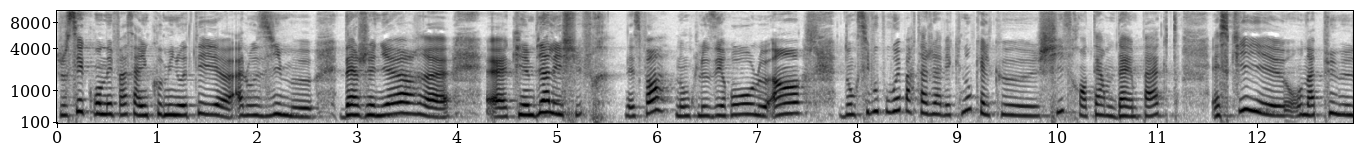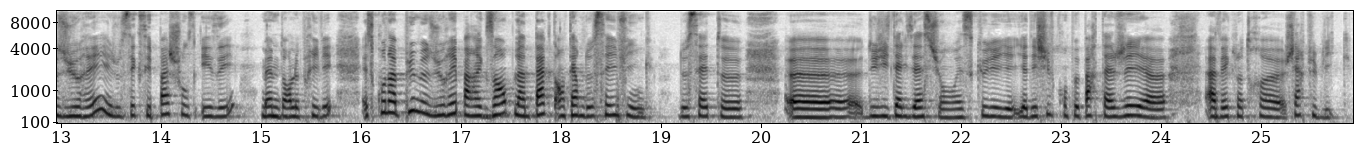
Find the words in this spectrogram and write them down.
je sais qu'on est face à une communauté l'osime d'ingénieurs qui aiment bien les chiffres? N'est-ce pas? Donc le 0, le 1. Donc si vous pouvez partager avec nous quelques chiffres en termes d'impact, est-ce qu'on a pu mesurer, et je sais que ce n'est pas chose aisée, même dans le privé, est-ce qu'on a pu mesurer par exemple l'impact en termes de saving de cette euh, euh, digitalisation? Est-ce qu'il y a des chiffres qu'on peut partager euh, avec notre cher public?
